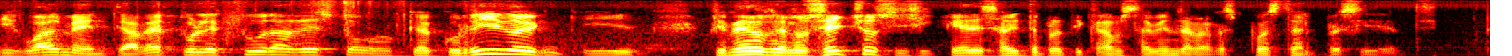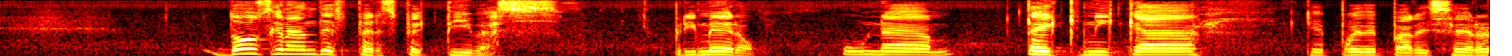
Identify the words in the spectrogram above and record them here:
Igualmente, a ver tu lectura de esto que ha ocurrido y, primero de los hechos y si quieres ahorita platicamos también de la respuesta del presidente. Dos grandes perspectivas. Primero, una técnica que puede parecer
